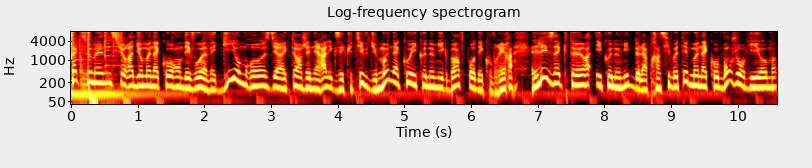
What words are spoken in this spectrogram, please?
Chaque semaine sur Radio Monaco, rendez-vous avec Guillaume Rose, directeur général exécutif du Monaco Economic Board pour découvrir les acteurs économiques de la principauté de Monaco. Bonjour Guillaume.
